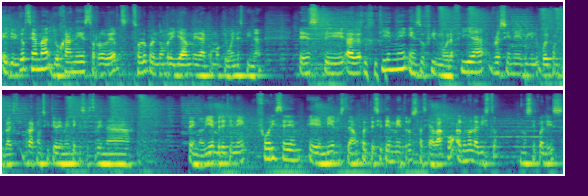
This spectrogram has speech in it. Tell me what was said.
El director se llama Johannes Roberts. Solo por el nombre ya me da como que buena espina. Este, a ver, tiene en su filmografía Resident Evil, Welcome to Black- Raccoon City, obviamente, que se estrena en noviembre. Tiene 47 eh, meters down, 47 metros hacia abajo. ¿Alguno lo ha visto? No sé cuál es.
